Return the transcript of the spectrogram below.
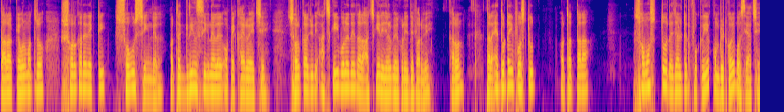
তারা কেবলমাত্র সরকারের একটি সবুজ সিগন্যাল অর্থাৎ গ্রিন সিগন্যালের অপেক্ষায় রয়েছে। সরকার যদি আজকেই বলে দেয়, তারা আজকেই রেজাল্ট বের করে দিতে পারবে। কারণ তারা এতটাই প্রস্তুত, অর্থাৎ তারা সমস্ত রেজাল্টের প্রক্রিয়া কমপ্লিট করে বসে আছে।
